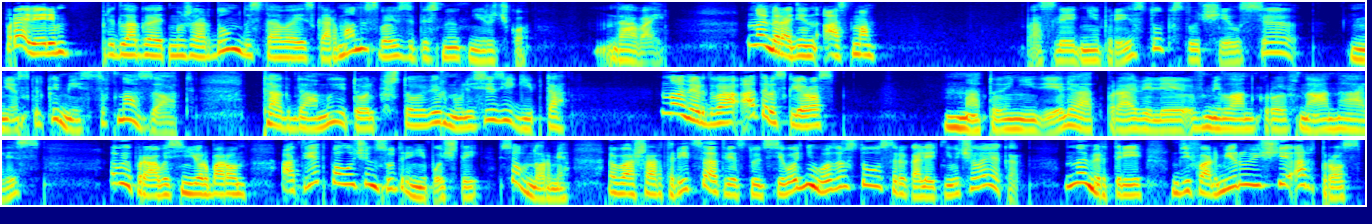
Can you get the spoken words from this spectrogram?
«Проверим», — предлагает мажордом, доставая из кармана свою записную книжечку. «Давай. Номер один — астма». Последний приступ случился несколько месяцев назад. Тогда мы только что вернулись из Египта. Номер два — атеросклероз. На той неделе отправили в Милан кровь на анализ. Вы правы, сеньор барон. Ответ получен с утренней почтой. Все в норме. Ваш артрит соответствует сегодня возрасту сорокалетнего человека. Номер три — деформирующий артроз.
